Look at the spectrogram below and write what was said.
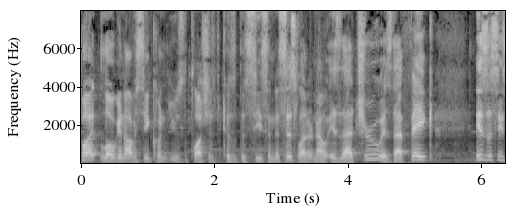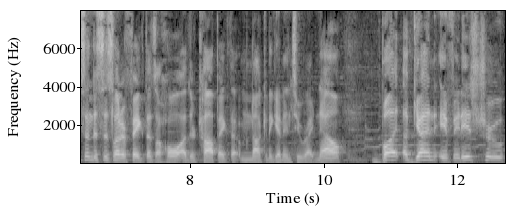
But Logan obviously couldn't use the plushes because of the cease and desist letter. Now, is that true? Is that fake? Is the cease and desist letter fake? That's a whole other topic that I'm not going to get into right now. But again, if it is true,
